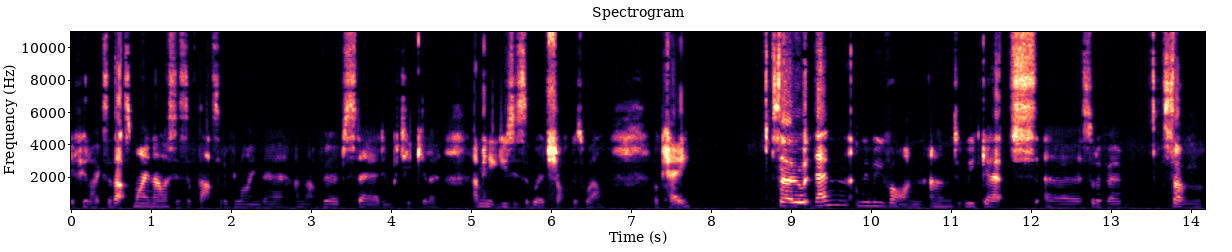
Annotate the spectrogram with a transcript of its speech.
if you like. So that's my analysis of that sort of line there and that verb stared in particular. I mean, it uses the word shock as well. Okay, so then we move on and we get uh, sort of um, some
